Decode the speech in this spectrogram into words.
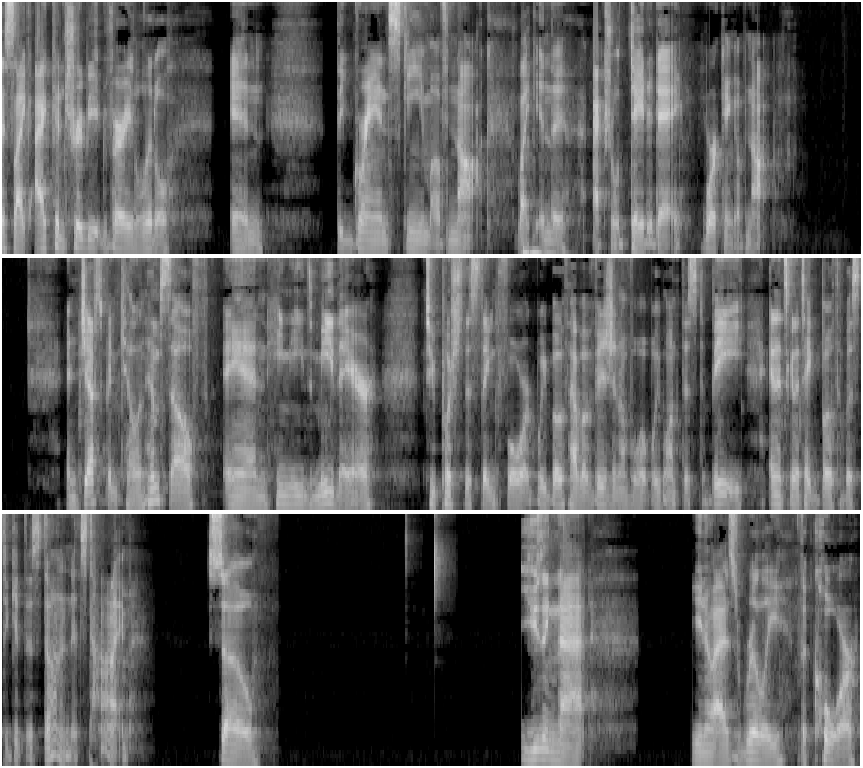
It's like I contribute very little in the grand scheme of Nock, like in the actual day to day working of Nock. And Jeff's been killing himself, and he needs me there to push this thing forward. We both have a vision of what we want this to be, and it's going to take both of us to get this done, and it's time. So, using that you know, as really the core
